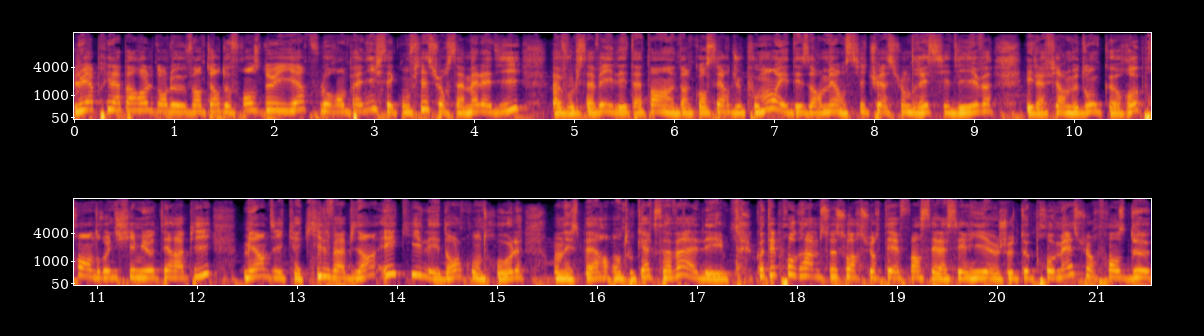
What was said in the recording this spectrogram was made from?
Lui a pris la parole dans le 20h de France 2 hier. Florent Pagny s'est confié sur sa maladie. Euh, vous le savez, il est atteint d'un cancer du poumon et désormais en situation de récidive. Il affirme donc reprendre une chimiothérapie, mais indique qu'il va bien et qu'il est dans le contrôle. On espère en tout cas que ça va aller. Côté programme, ce soir sur TF1, c'est la série Je te promets. Sur France 2,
